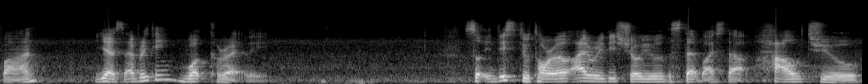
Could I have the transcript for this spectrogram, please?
Fun yes, everything worked correctly. So in this tutorial, I already show you the step-by-step -step how to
